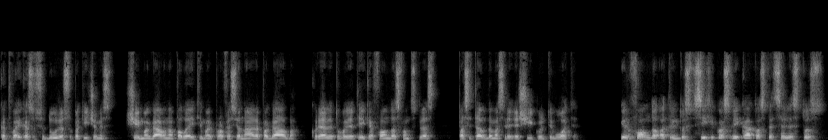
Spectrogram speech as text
kad vaikas susidūrė su patyčiomis, šeima gauna palaikymą ir profesionalią pagalbą, kurią Lietuvoje teikia fondas Fondsplest, pasitelkdamas VŠI kultivuoti. Ir fondo atrinktus psichikos veikatos specialistus.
